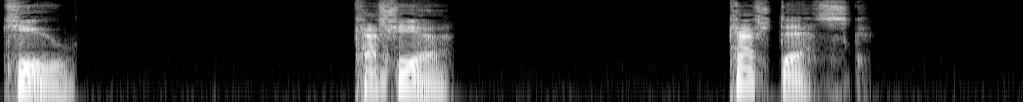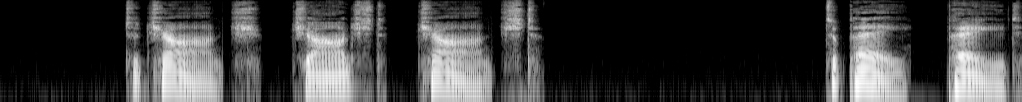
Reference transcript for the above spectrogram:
Queue. Cashier. Cash desk. To charge, charged, charged. To pay, paid,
